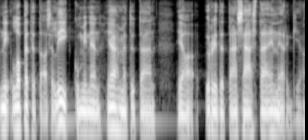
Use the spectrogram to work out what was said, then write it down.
niin lopetetaan se liikkuminen, jähmetytään ja yritetään säästää energiaa.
